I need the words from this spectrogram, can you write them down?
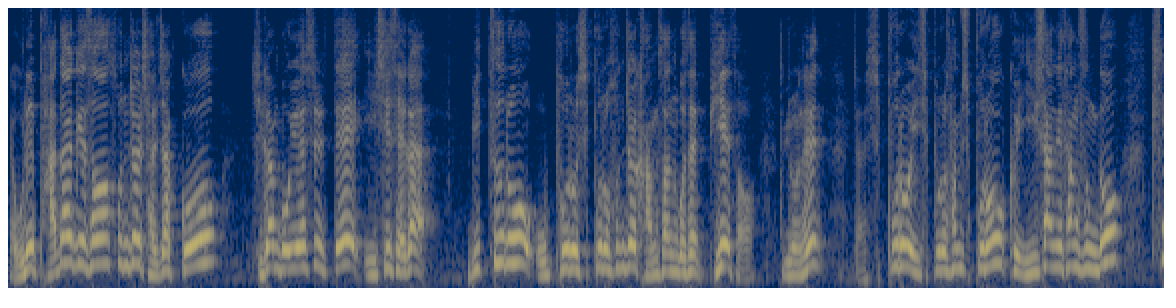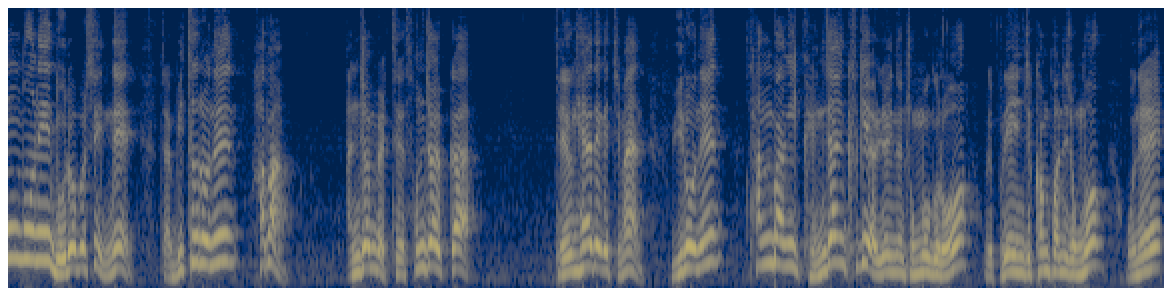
우리 바닥에서 손절 잘 잡고 기간 보유했을 때 이 시세가 밑으로 5% 10% 손절 감소하는 것에 비해서 위로는 자, 10%, 20%, 30%그 이상의 상승도 충분히 노려볼 수 있는 자, 밑으로는 하방, 안전벨트, 손절가 대응해야 되겠지만 위로는 상방이 굉장히 크게 열려 있는 종목으로 우리 브레인즈 컴퍼니 종목 오늘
